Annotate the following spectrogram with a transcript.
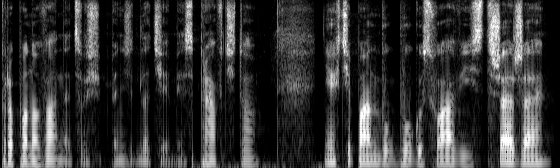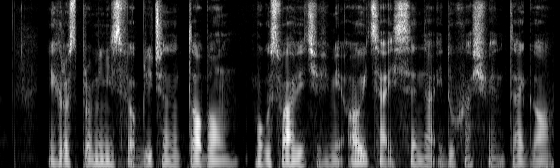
proponowane coś będzie dla Ciebie. Sprawdź to. Niech Cię Pan Bóg błogosławi, strzeże, niech rozpromieni swe oblicze nad Tobą. Błogosławię Cię w imię Ojca i Syna i Ducha Świętego.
